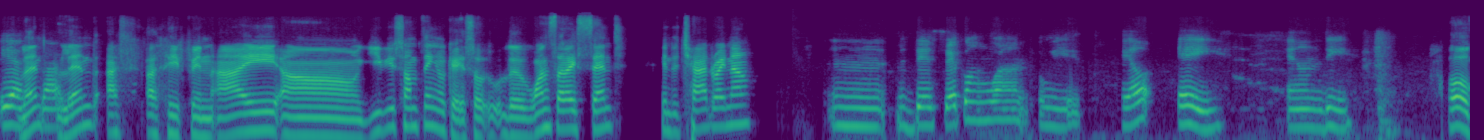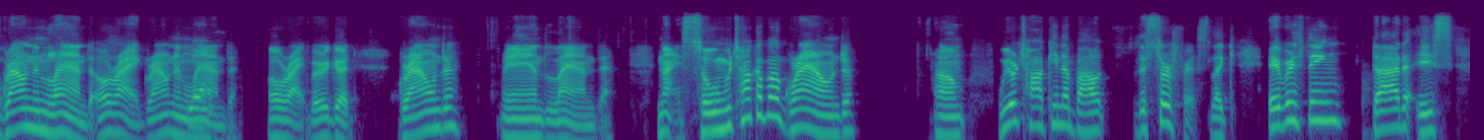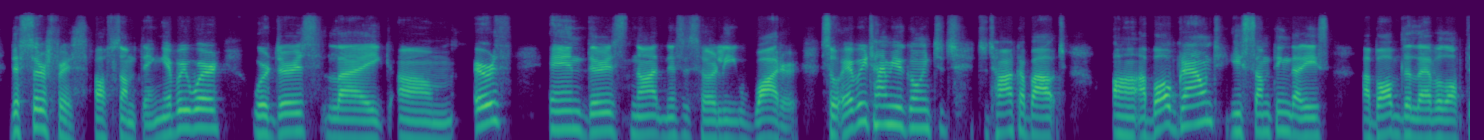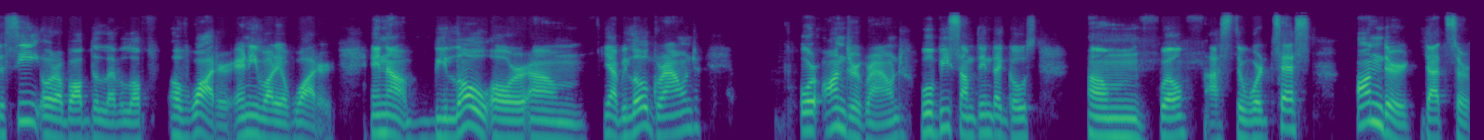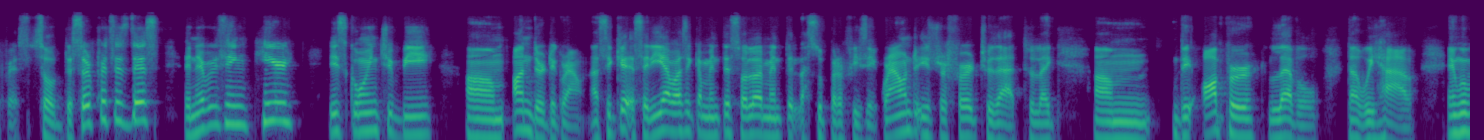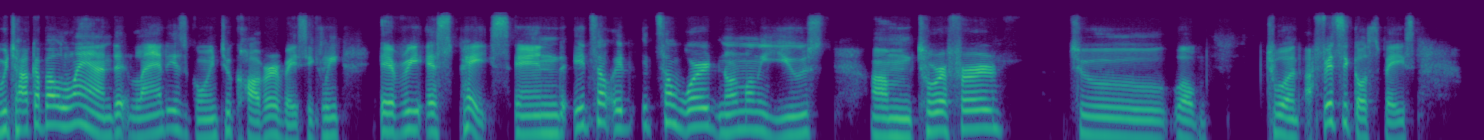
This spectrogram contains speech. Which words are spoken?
yes, lend that, lend as as if in I uh give you something. Okay, so the ones that I sent in the chat right now. Mm, the second one with L A and D. Oh, ground and land. All right, ground and Yes. land. All right, very good. Ground and land. Nice. So when we talk about ground, um, we are talking about the surface, like everything that is the surface of something. Everywhere where there's like um earth and there's not necessarily water. So every time you're going to, to talk about uh, above ground is something that is above the level of the sea or above the level of, of water, any body of water. And now below or um yeah, below ground or underground will be something that goes um well, as the word says, under that surface. So the surface is this and everything here is going to be um, under the ground. Así que sería básicamente solamente la superficie. Ground is referred to that, to like um, the upper level that we have. And when we talk about land, land is going to cover basically every space. And it's a, it, it's a word normally used um, to refer to, well, to a, a physical space,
